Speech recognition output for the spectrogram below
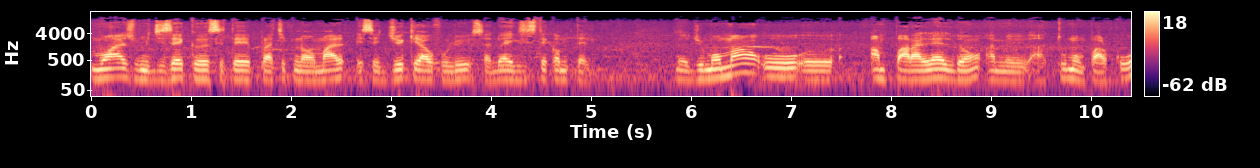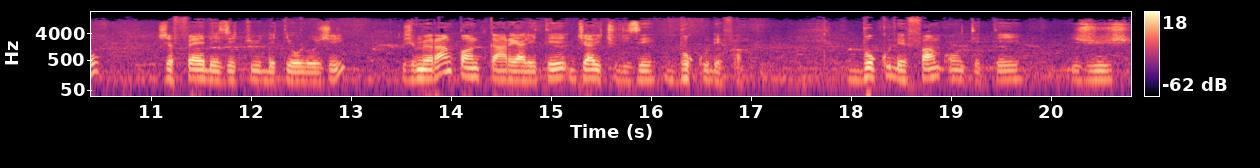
moi, je me disais que c'était pratique normale et c'est Dieu qui a voulu, ça doit exister comme tel. Mais du moment où, euh, en parallèle donc, à, tout mon parcours, je fais des études de théologie, je me rends compte qu'en réalité, Dieu a utilisé beaucoup de femmes. Beaucoup de femmes ont été juges,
